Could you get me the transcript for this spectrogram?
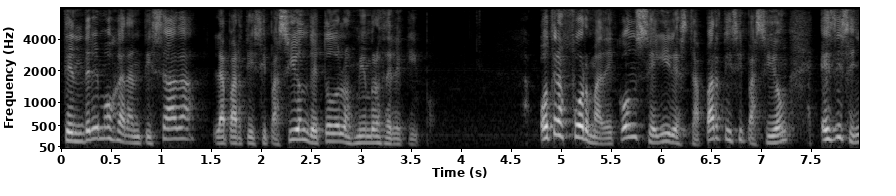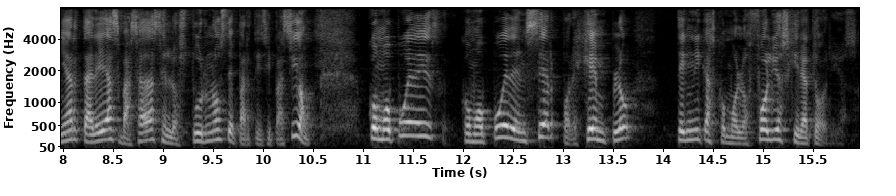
tendremos garantizada la participación de todos los miembros del equipo. Otra forma de conseguir esta participación es diseñar tareas basadas en los turnos de participación, como, como pueden ser, por ejemplo, técnicas como los folios giratorios.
